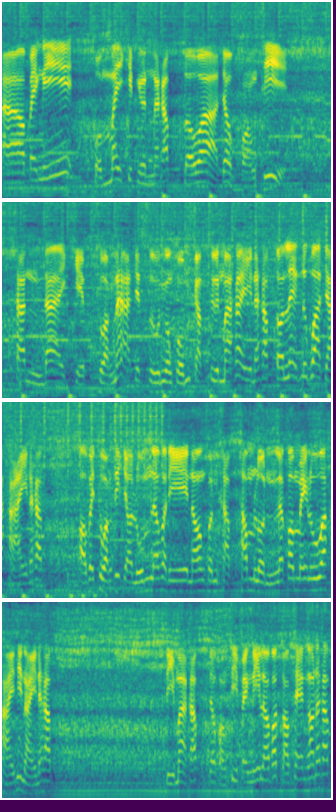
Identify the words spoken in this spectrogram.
อ่าแปลงนี้ผมไม่คิดเงินนะครับ เพราะว่าเจ้าของที่ท่านได้เก็บถ่วงหน้า 70 ของผมกลับคืนมาให้นะครับ ตอนแรกนึกว่าจะหายนะครับ เอาไปทวงที่เจาะหลุมแล้วพอดีน้องคนขับทำหล่น แล้วก็ไม่รู้ว่าหายที่ไหนนะครับ ดีมากครับ เจ้าของที่แปลงนี้เราก็ตอบแทนเขานะครับ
